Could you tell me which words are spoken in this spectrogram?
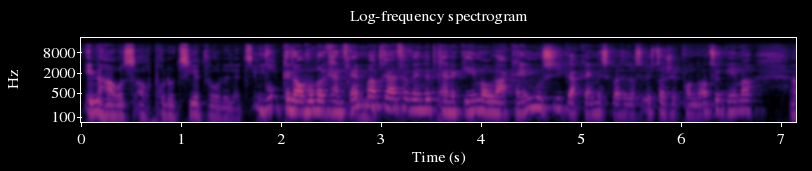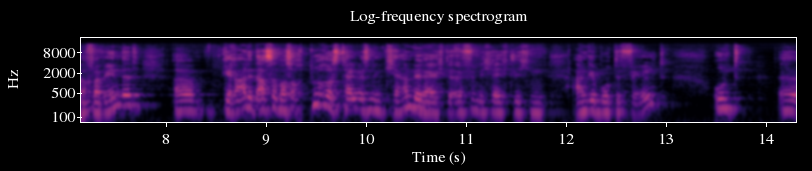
in-house auch produziert wurde letztlich. Wo, genau, wo man kein Fremdmaterial verwendet, ja. keine GEMA oder AKM-Musik, AKM ist quasi das österreichische Pendant zur GEMA, äh, verwendet. Äh, gerade das, was auch durchaus teilweise in den Kernbereich der öffentlich-rechtlichen Angebote fällt. Und äh,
